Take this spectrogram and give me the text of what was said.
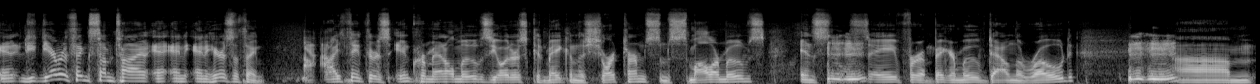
and do you ever think sometime? And, and, and here's the thing: I think there's incremental moves the Oilers could make in the short term, some smaller moves, and mm-hmm. save for a bigger move down the road. Mm-hmm. Um,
